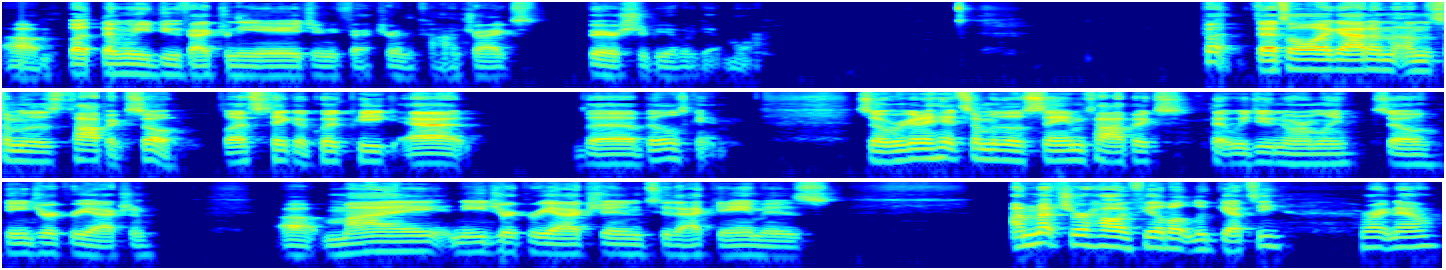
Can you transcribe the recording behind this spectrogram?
Um, but then when you do factor in the age and you factor in the contracts, Bears should be able to get more. But that's all I got on, on some of those topics. So let's take a quick peek at the Bills game. So we're going to hit some of those same topics that we do normally. So knee jerk reaction. Uh, my knee jerk reaction to that game is I'm not sure how I feel about Luke Getsy right now.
